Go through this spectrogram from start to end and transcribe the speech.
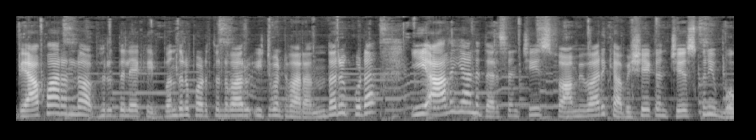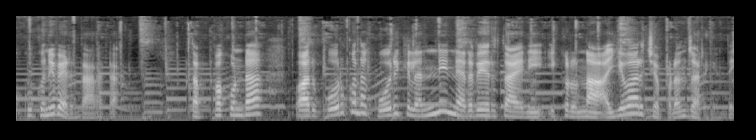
వ్యాపారంలో అభివృద్ధి లేక ఇబ్బందులు పడుతున్నవారు ఇటువంటి వారందరూ కూడా ఈ ఆలయాన్ని దర్శించి స్వామివారికి అభిషేకం చేసుకుని మొక్కుకుని వెడతారట తప్పకుండా వారు కోరుకున్న కోరికలన్నీ నెరవేరుతాయని ఇక్కడున్న అయ్యవారు చెప్పడం జరిగింది.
